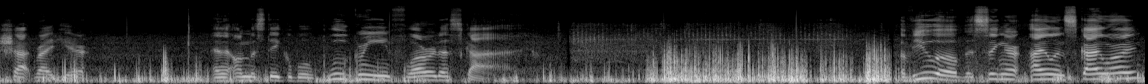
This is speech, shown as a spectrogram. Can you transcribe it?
shot right here. And an unmistakable blue-green Florida sky. A view of the Singer Island skyline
